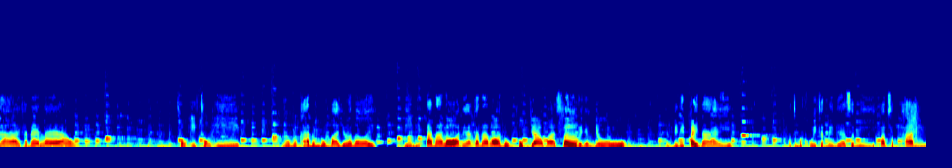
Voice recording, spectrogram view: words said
ได้คะแนนแล้ว ชงอีกชงอีกโอ้ลูกค้าหนุ่มๆมาเยอะเลย นี่นี่ตาหน้าหล่อเนี่ย ตาหน้าหล่อหนุ่มผมยาวมาเซอร์ก็ยังอยู่ ยังไม่ได้ไปไหน เราจะมาคุยกันไหมเนี่ยจะมีความสัมพันธ์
